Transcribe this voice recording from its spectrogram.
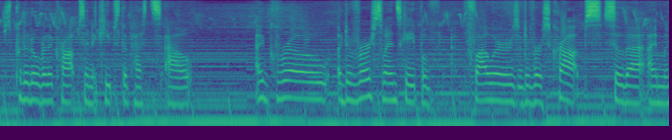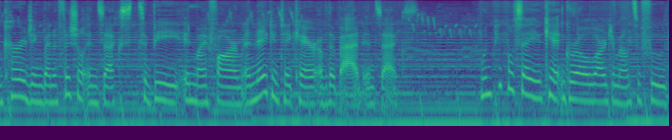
just put it over the crops and it keeps the pests out. I grow a diverse landscape of flowers and diverse crops so that I'm encouraging beneficial insects to be in my farm and they can take care of the bad insects. When people say you can't grow large amounts of food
